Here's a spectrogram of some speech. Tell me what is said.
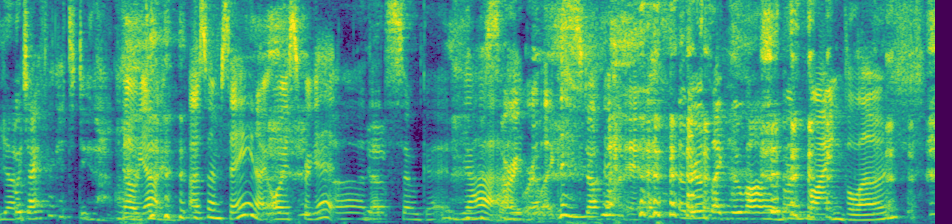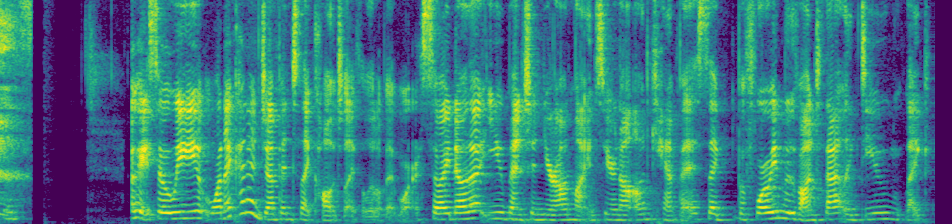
Yep. which I forget to do that. all no, the yeah, time. that's what I'm saying. I always forget. Oh, Yep. that's so good. Yeah. Sorry, we're like stuck on it. Everyone's like, move on. we're mind blown. Okay, so we want to kind of jump into like college life a little bit more. So I know that you mentioned you're online, so you're not on campus. Like before we move on to that, like do you like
